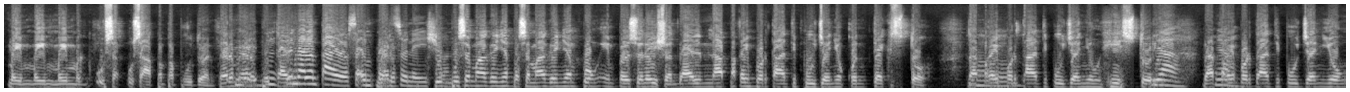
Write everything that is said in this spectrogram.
may may may mag-usap-usapan pa po doon. Pero meron po tayo doon na lang tayo sa Meron impersonation. yung po sa mga ganyan po, sa mga ganyan pong impersonation, dahil napaka-importante po dyan yung konteksto. Napaka-importante po dyan yung history. Yeah, Napaka-importante po dyan yung,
